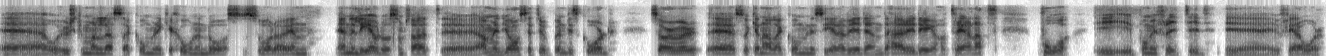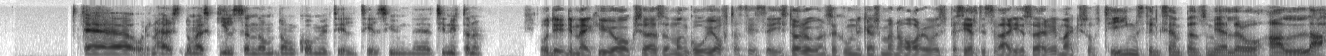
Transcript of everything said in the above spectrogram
Eh, och hur ska man lösa kommunikationen då? Så, så var det en, en elev då som sa att eh, ja, men jag sätter upp en Discord-server eh, så kan alla kommunicera via den. Det här är det jag har tränat på i, på min fritid i flera år. Eh, och den här, de här skillsen de, de kommer till, till, sin, eh, till nytta nu. Och det, det, märker ju jag också, alltså man går ju oftast i, i, större organisationer kanske man har och speciellt i Sverige så är det Microsoft Teams till exempel som gäller och alla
